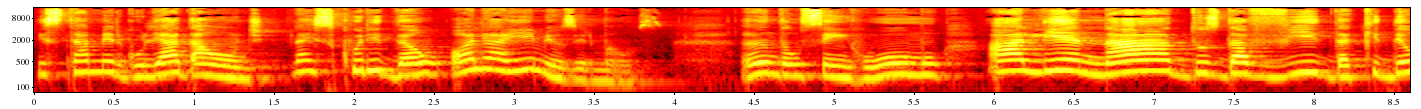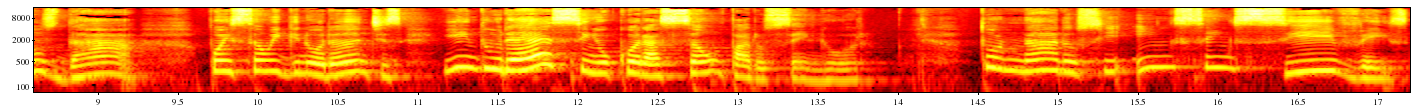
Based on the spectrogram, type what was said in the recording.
está mergulhada aonde? Na escuridão. Olha aí, meus irmãos. Andam sem rumo, alienados da vida que Deus dá pois são ignorantes e endurecem o coração para o Senhor. Tornaram-se insensíveis,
